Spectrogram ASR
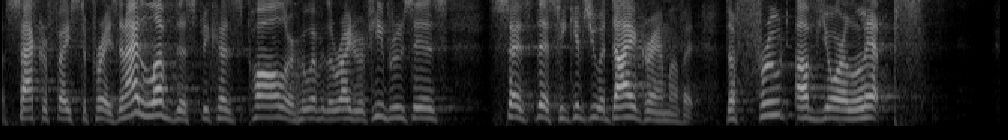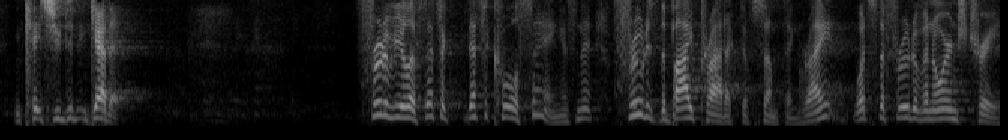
A sacrifice to praise. And I love this because Paul, or whoever the writer of Hebrews is, says this. He gives you a diagram of it the fruit of your lips, in case you didn't get it. Fruit of your lips. That's a, that's a cool saying, isn't it? Fruit is the byproduct of something, right? What's the fruit of an orange tree?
